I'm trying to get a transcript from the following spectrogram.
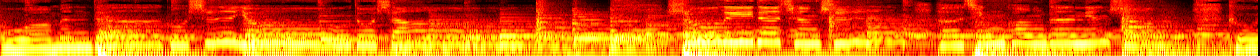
我们的故事有多少？疏离的城市和轻狂的年少，苦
